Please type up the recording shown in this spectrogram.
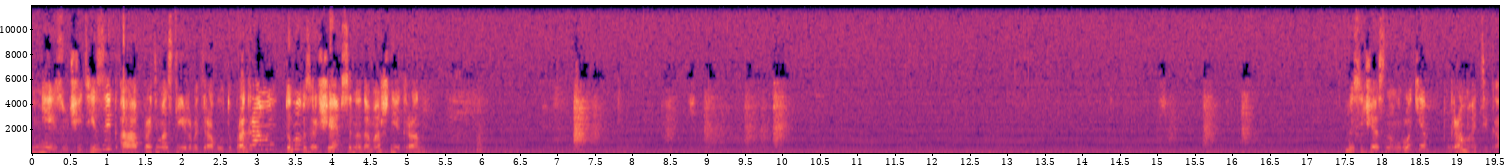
не изучить язык, а продемонстрировать работу программы, то мы возвращаемся на домашний экран. Мы сейчас на уроке грамматика.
